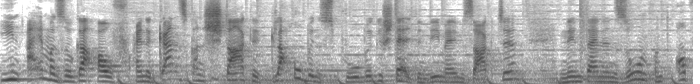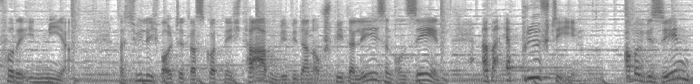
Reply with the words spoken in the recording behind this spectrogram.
ihn einmal sogar auf eine ganz, ganz starke Glaubensprobe gestellt, indem er ihm sagte, nimm deinen Sohn und opfere ihn mir. Natürlich wollte das Gott nicht haben, wie wir dann auch später lesen und sehen, aber er prüfte ihn. Aber wir sehen,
